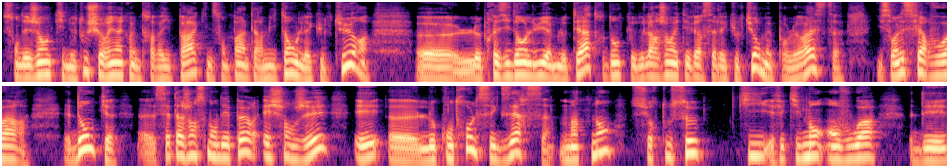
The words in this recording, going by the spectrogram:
Ce sont des gens qui ne touchent rien quand ils ne travaillent pas, qui ne sont pas intermittents ou de la culture. le président, lui, aime le théâtre, donc de l'argent a été versé à la culture, mais pour le reste, ils sont allés se faire voir. Donc, cet agencement des peurs est changé et le contrôle s'exerce maintenant sur tous ceux qui effectivement envoie des,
